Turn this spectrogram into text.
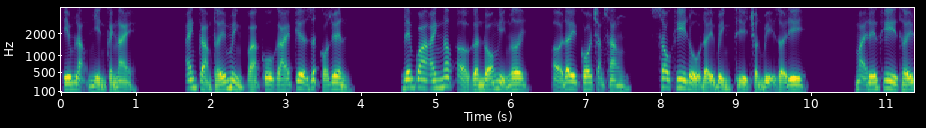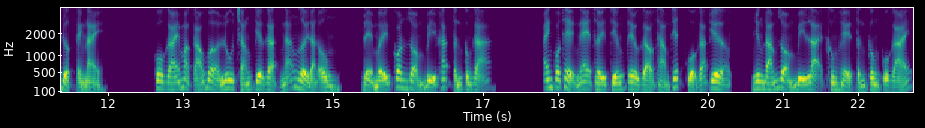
im lặng nhìn cảnh này. Anh cảm thấy mình và cô gái kia rất có duyên. Đêm qua anh nấp ở gần đó nghỉ ngơi, ở đây có chạm xăng, sau khi đổ đầy bình thì chuẩn bị rời đi. Mãi đến khi thấy được cảnh này, cô gái mặc áo bờ lưu trắng kia gạt ngã người đàn ông, để mấy con giỏm bị khác tấn công gã. Anh có thể nghe thấy tiếng kêu gào thảm thiết của gã kia, nhưng đám giỏm bị lại không hề tấn công cô gái.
